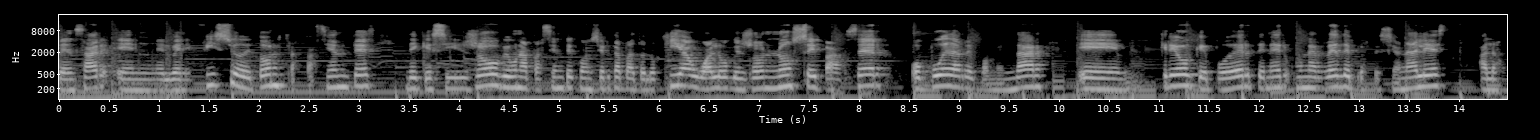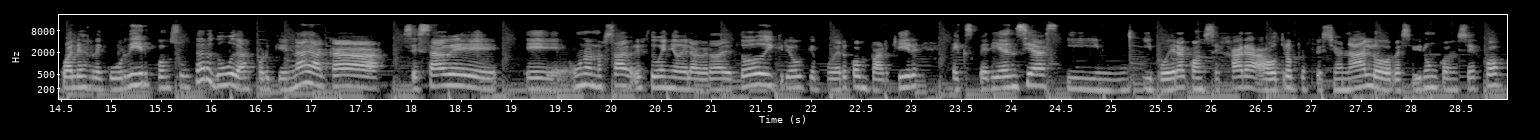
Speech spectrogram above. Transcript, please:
pensar en el beneficio de todos nuestros pacientes, de que si yo veo una paciente con cierta patología o algo que yo no sepa hacer o pueda recomendar, eh, creo que poder tener una red de profesionales a los cuales recurrir, consultar dudas, porque nada acá se sabe, eh, uno no sabe, es dueño de la verdad de todo y creo que poder compartir experiencias y, poder aconsejar a, otro profesional o recibir un consejo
